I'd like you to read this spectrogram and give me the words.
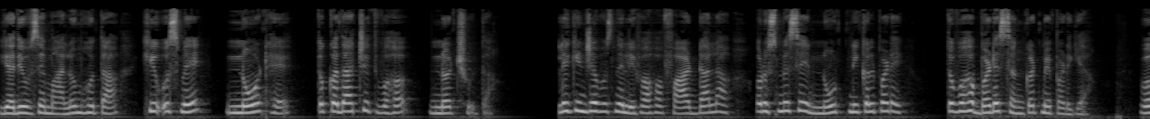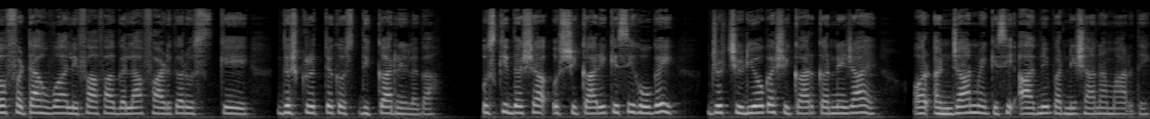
यदि उसे मालूम होता कि उसमें नोट है तो कदाचित वह न छूता। लेकिन जब उसने लिफाफा फाड़ डाला और उसमें से नोट निकल पड़े तो वह बड़े संकट में पड़ गया। वह फटा हुआ लिफाफा गला फाड़कर उसके दुष्कृत्य को धिक्कारने लगा। उसकी दशा उस शिकारी किसी हो गई, जो चिड़ियों का शिकार करने जाए और अनजान में किसी आदमी पर निशाना मार दे।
